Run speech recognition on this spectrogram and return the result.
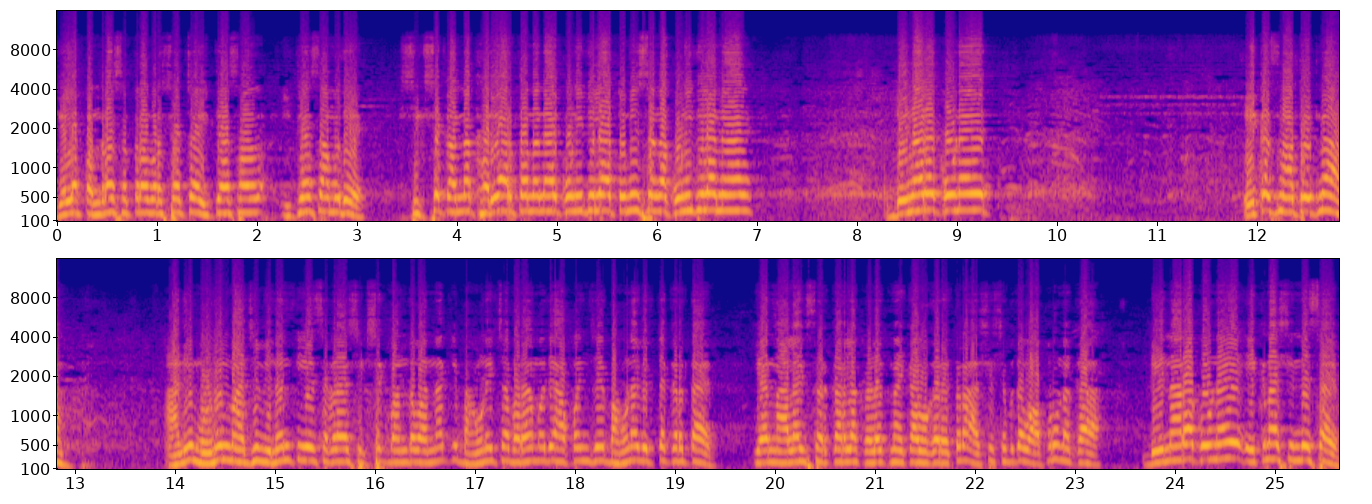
गेल्या पंधरा सतरा वर्षाच्या इतिहासा इतिहासामध्ये शिक्षकांना खऱ्या अर्थानं न्याय कोणी दिला? तुम्ही सांगा कोणी दिला न्याय? देणारे कोण आहेत? एकच नात आहेत ना? आणि म्हणून माझी विनंती आहे सगळ्या शिक्षक बांधवांना की भावनेच्या भरामध्ये आपण जे भावना व्यक्त करतायत या नालायक सरकारला कळत नाही का वगैरे? तर असे शब्द वापरू नका. देणारा कोण आहे? एकनाथ शिंदे साहेब.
